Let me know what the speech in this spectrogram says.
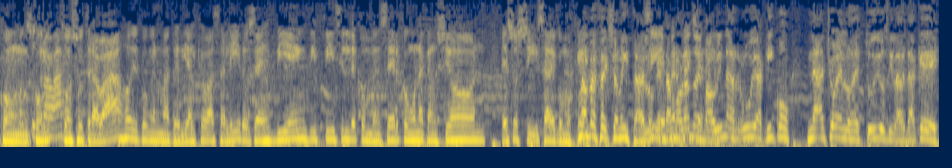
con, Con su con- trabajo. con su trabajo y con el material que va a salir, o sea, es bien difícil de convencer con una canción, eso sí, ¿sabes? Como que... Una perfeccionista, es lo Sí, que es estamos hablando de. Paulina Rubio aquí con Nacho en los estudios y la verdad que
